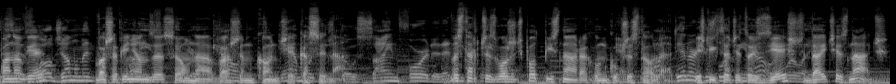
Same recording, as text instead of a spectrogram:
Panowie, wasze pieniądze są na waszym koncie kasyna. wystarczy złożyć podpis na rachunku przy stole. Jeśli chcecie coś zjeść, dajcie znać.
